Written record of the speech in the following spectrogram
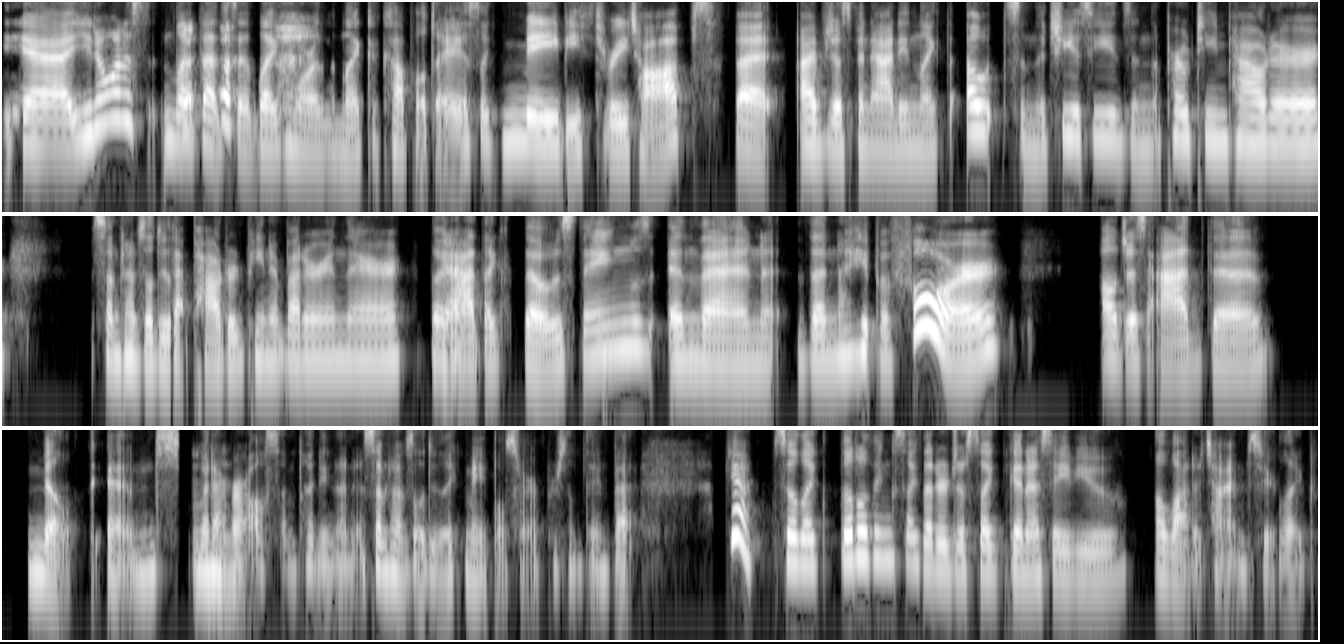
Yeah, you don't want to let that sit like more than like a couple days, like maybe three tops. But I've just been adding like the oats and the chia seeds and the protein powder. Sometimes I'll do that powdered peanut butter in there. So I add like those things. And then the night before, I'll just add the milk and whatever Mhm. else I'm putting on it. Sometimes I'll do like maple syrup or something. But yeah, so like little things like that are just like gonna save you a lot of time. So you're like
